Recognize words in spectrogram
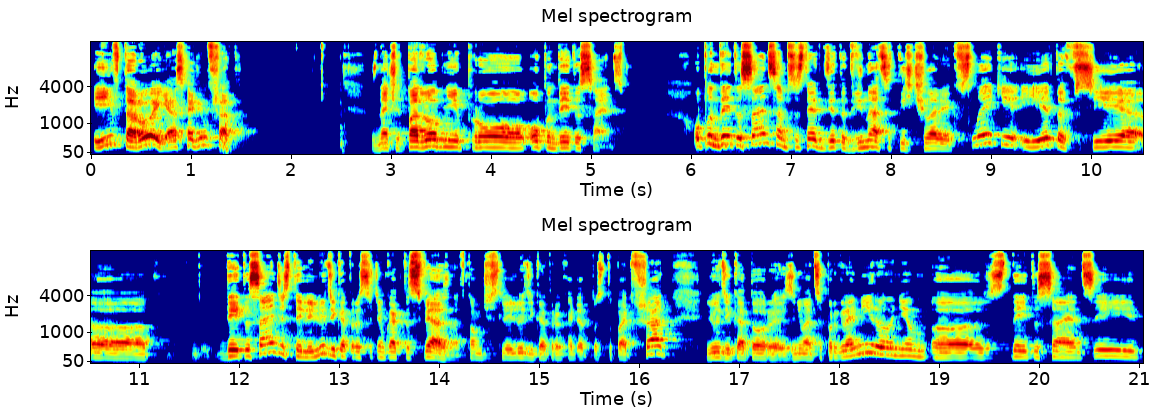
И второе, я сходил в шаг. Значит, подробнее про Open Data Science. Open Data Science состоит где-то 12 тысяч человек в Slack, и это все э, data scientists или люди, которые с этим как-то связаны, в том числе люди, которые хотят поступать в ШАТ, люди, которые занимаются программированием э, с data science и,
